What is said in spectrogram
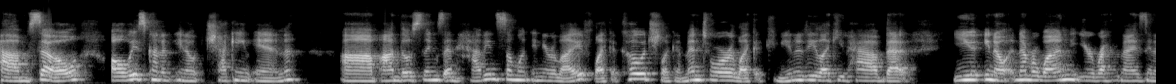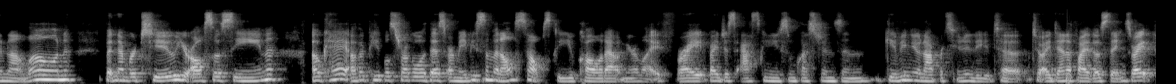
Um, so always kind of, you know, checking in um, on those things and having someone in your life, like a coach, like a mentor, like a community, like you have that you you know number one you're recognizing i'm not alone but number two you're also seeing okay other people struggle with this or maybe someone else helps you call it out in your life right? By just asking you some questions and giving you an opportunity to to identify those things right?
